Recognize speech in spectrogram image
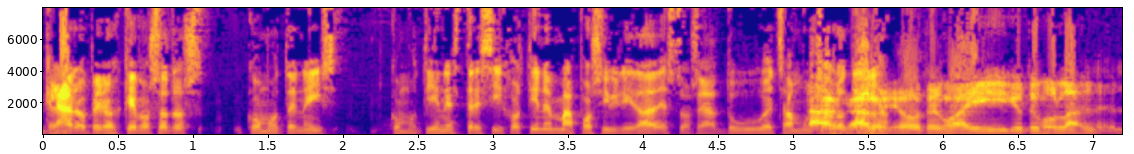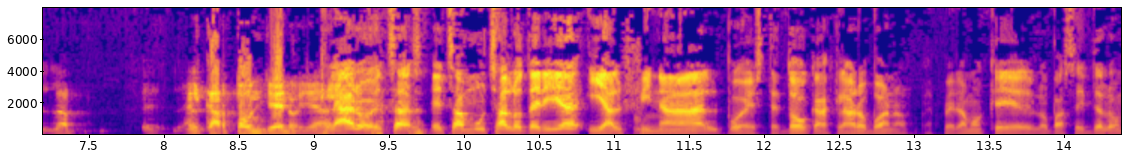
Claro, pero es que vosotros, como tenéis, como tienes tres hijos, tienes más posibilidades. O sea, tú echas mucha Claro, lotería. claro, yo tengo ahí, yo tengo la- la- el cartón lleno ya. Claro, echas, echas mucha lotería y al final, pues te toca, claro. Bueno, esperamos que lo paséis de, lo-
